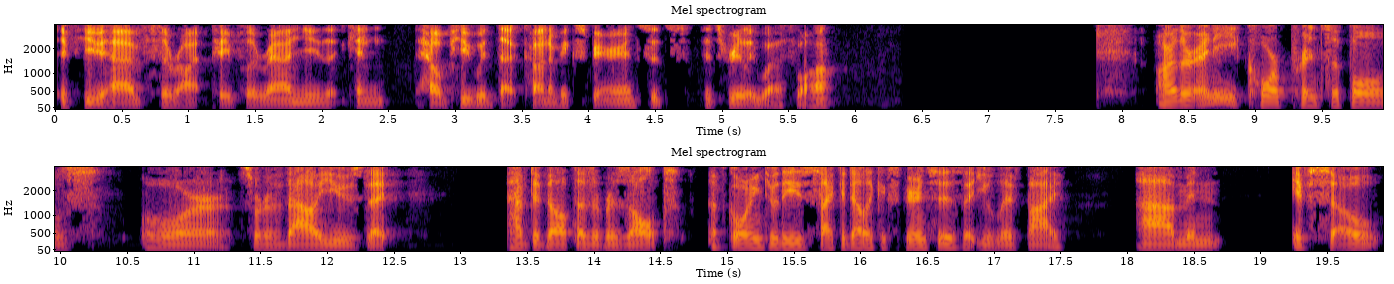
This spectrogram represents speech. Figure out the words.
if you have the right people around you that can help you with that kind of experience, it's it's really worthwhile. Are there any core principles or sort of values that have developed as a result of going through these psychedelic experiences that you live by? Um, and if so,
